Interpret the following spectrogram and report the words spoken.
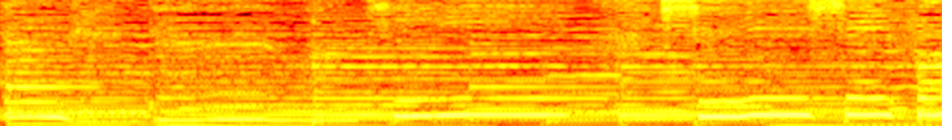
当然。是谁风里雨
